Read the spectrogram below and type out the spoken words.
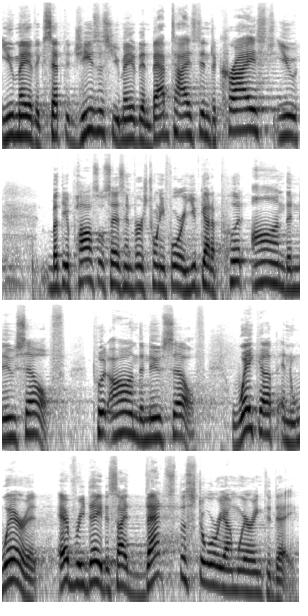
you may have accepted Jesus, you may have been baptized into Christ, you but the apostle says in verse 24, you've got to put on the new self. Put on the new self wake up and wear it every day. Decide that's the story I'm wearing today.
